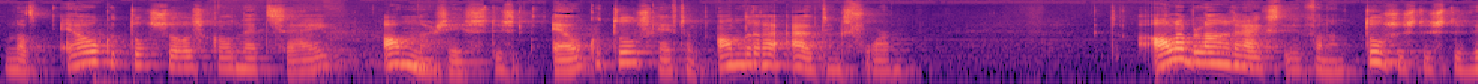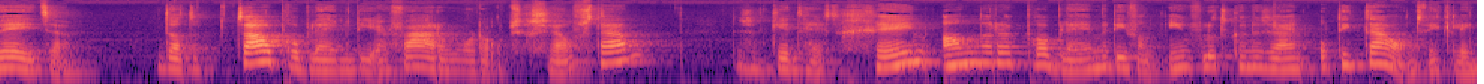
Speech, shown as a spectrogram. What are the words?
Omdat elke TOS, zoals ik al net zei, anders is. Dus elke TOS heeft een andere uitingsvorm. Het allerbelangrijkste van een TOS is dus te weten dat de taalproblemen die ervaren worden op zichzelf staan. Dus een kind heeft geen andere problemen die van invloed kunnen zijn op die taalontwikkeling.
